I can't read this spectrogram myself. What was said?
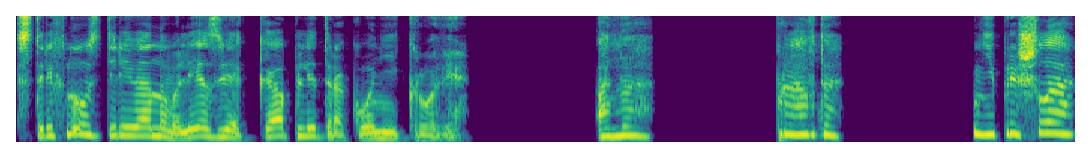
стряхнув с деревянного лезвия капли драконьей крови. «Она... правда... не пришла?»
